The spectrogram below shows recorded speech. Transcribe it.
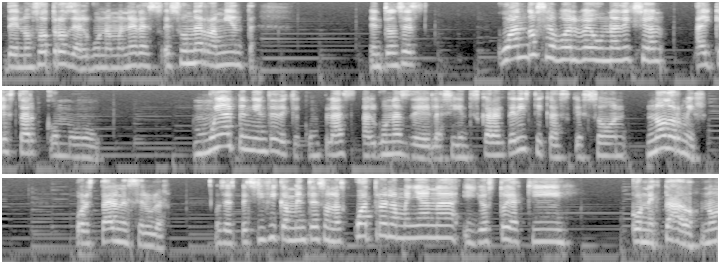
de, nosotros de alguna manera, es, es una herramienta. Entonces, cuando se vuelve una adicción, hay que estar como muy al pendiente de que cumplas algunas de las siguientes características, que son no dormir por estar en el celular. O sea, específicamente son las 4 de la mañana y yo estoy aquí conectado, ¿no?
